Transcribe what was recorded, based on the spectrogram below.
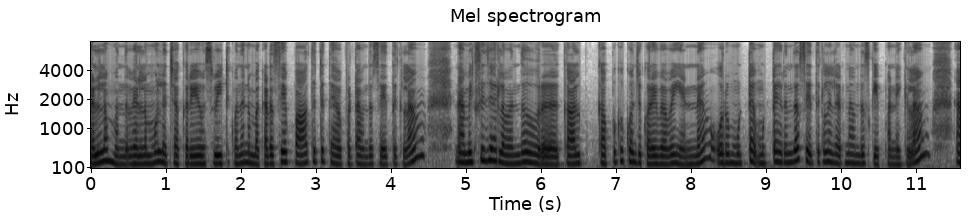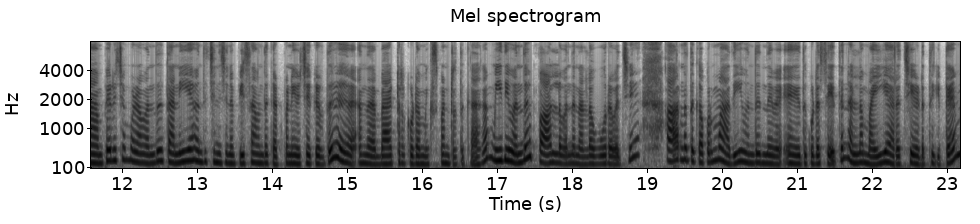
வெள்ளம் வெல்லம் வந்து வெல்லமோ இல்லை சர்க்கரையோ ஸ்வீட்டுக்கு வந்து நம்ம கடைசியாக பார்த்துட்டு தேவைப்பட்டால் வந்து சேர்த்துக்கலாம். நான் மிக்ஸி ஜாரில் வந்து ஒரு கால் கப்புக்கு கொஞ்சம் குறைவாகவே எண்ணெய் ஒரு முட்டை முட்டை இருந்து இருந்தால் சேர்த்துக்கலாம் இல்லாட்டினா வந்து ஸ்கிப் பண்ணிக்கலாம். பெருச்சம்பழம் வந்து தனியாக வந்து சின்ன சின்ன பீஸாக வந்து கட் பண்ணி வச்சுக்கிறது அந்த பேட்டர் கூட மிக்ஸ் பண்ணுறதுக்காக மீதி வந்து பாலில் வந்து நல்லா ஊற வச்சு ஆறுனதுக்கு அப்புறமா அதையும் வந்து இந்த இது கூட சேர்த்து நல்லா மைய அரைச்சி எடுத்துக்கிட்டேன்.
